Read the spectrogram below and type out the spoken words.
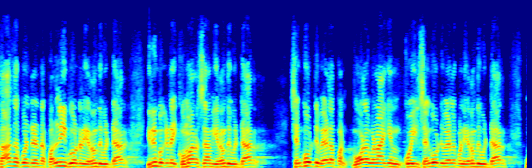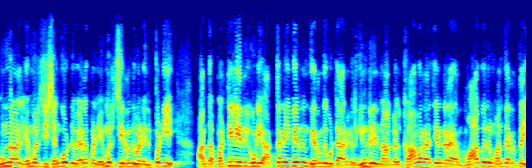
தாசப்பன் என்ற பழனி போன்ற இறந்து விட்டார் இரும்புக்கடை குமாரசாமி இறந்து விட்டார் செங்கோட்டு வேலப்பன் ஓல விநாயகன் கோயில் செங்கோட்டு வேலப்பன் இறந்து விட்டார். முன்னாள் எம்எல்சி செங்கோட்டு வேலப்பன் எம்எல்சி இறந்து விட்டார் இப்படி அந்த பட்டியலில் இருக்கக்கூடிய அத்தனை பேரும் இறந்து விட்டார்கள். இன்று நாங்கள் காமராஜ் என்ற மாபெரும் மந்திரத்தை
